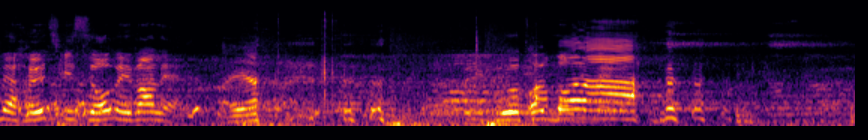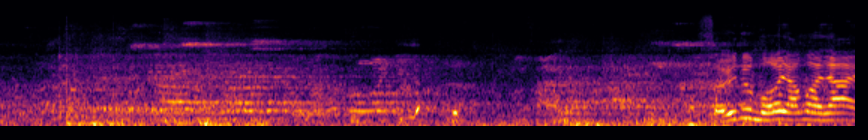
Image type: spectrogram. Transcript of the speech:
咩？去咗廁所未翻嚟？係啊，估到開波啦！水都冇得飲啊！真係。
